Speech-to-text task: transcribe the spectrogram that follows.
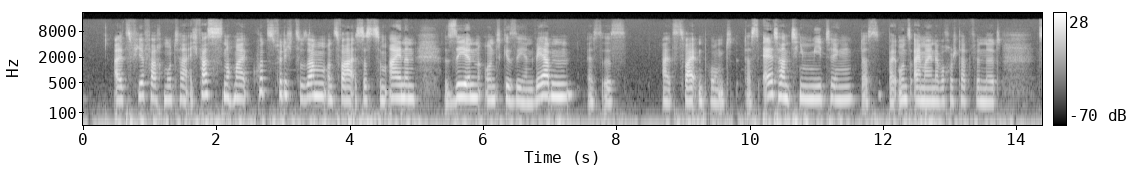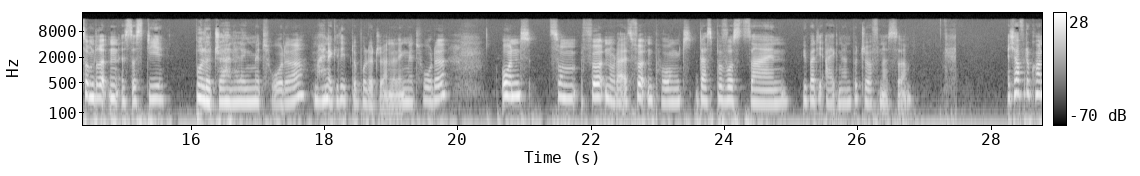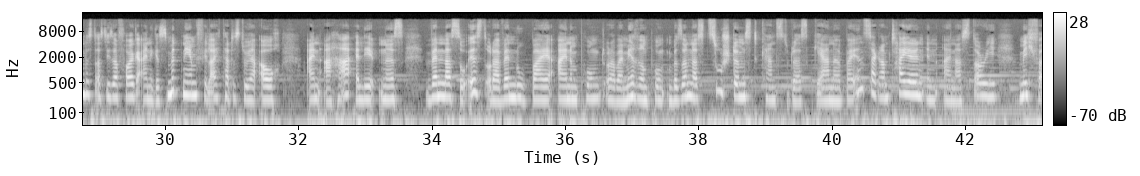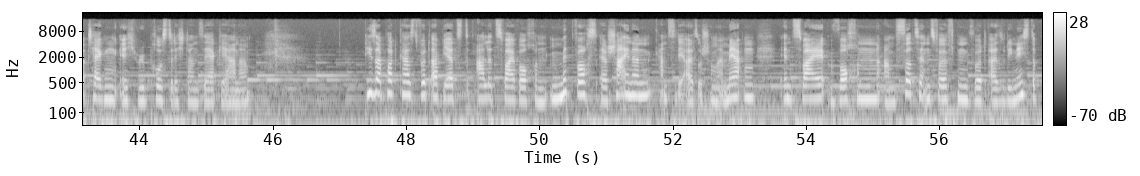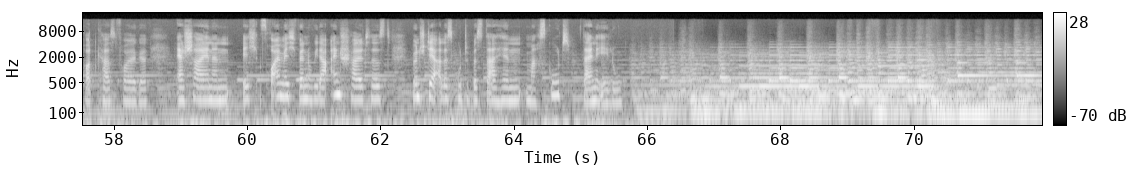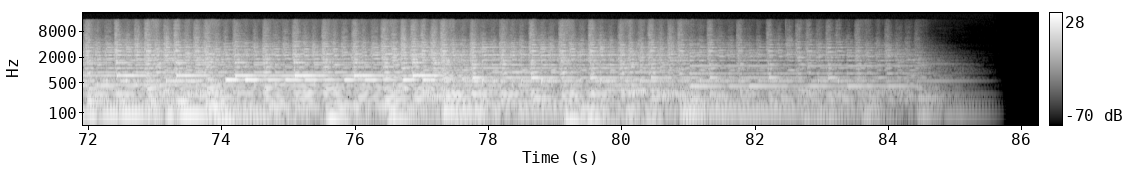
als Vierfachmutter. Ich fasse es nochmal kurz für dich zusammen. Und zwar ist das zum einen sehen und gesehen werden. Es ist als zweiten Punkt das Elternteam-Meeting, das bei uns einmal in der Woche stattfindet. Zum dritten ist es die Bullet Journaling Methode, meine geliebte Bullet Journaling Methode. Und zum vierten oder als vierten Punkt das Bewusstsein über die eigenen Bedürfnisse. Ich hoffe, du konntest aus dieser Folge einiges mitnehmen. Vielleicht hattest du ja auch ein Aha-Erlebnis. Wenn das so ist oder wenn du bei einem Punkt oder bei mehreren Punkten besonders zustimmst, kannst du das gerne bei Instagram teilen in einer Story, mich vertaggen. Ich reposte dich dann sehr gerne. Dieser Podcast wird ab jetzt alle zwei Wochen mittwochs erscheinen. Kannst du dir also schon mal merken. In zwei Wochen, am 14.12., wird also die nächste Podcast-Folge erscheinen. Ich freue mich, wenn du wieder einschaltest. Wünsche dir alles Gute bis dahin. Mach's gut, deine Elu.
